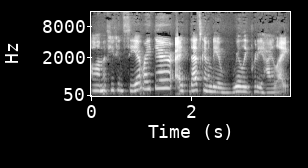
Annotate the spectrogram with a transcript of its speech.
Um, if you can see it right there, I, that's going to be a really pretty highlight.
